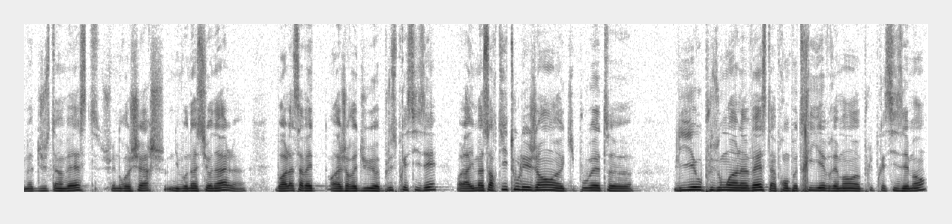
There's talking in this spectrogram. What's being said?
mettre juste invest, je fais une recherche au niveau national. Bon là ça va être, j'aurais dû euh, plus préciser. Voilà, il m'a sorti tous les gens euh, qui pouvaient être euh, liés ou plus ou moins à l'invest. Après on peut trier vraiment plus précisément.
